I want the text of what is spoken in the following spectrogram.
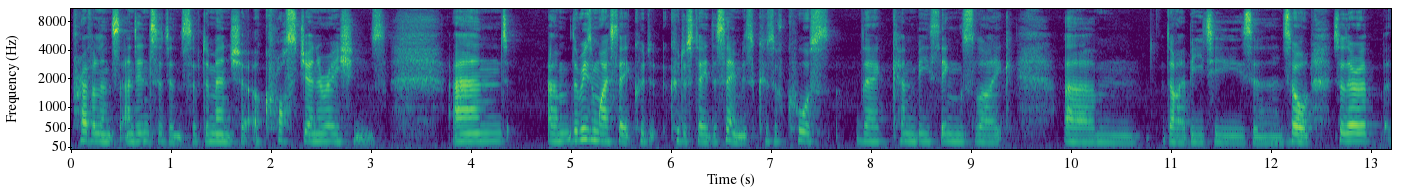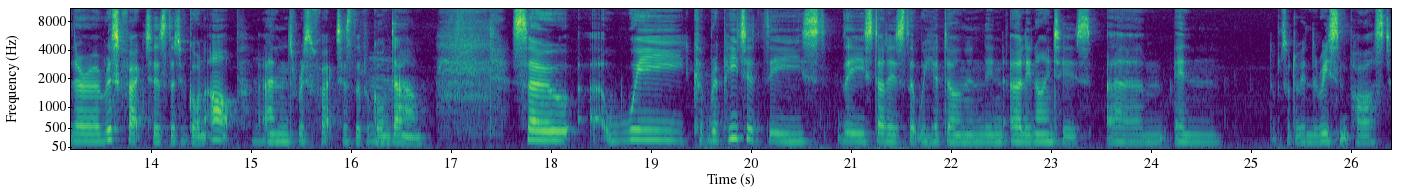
prevalence and incidence of dementia across generations, and um, the reason why I say it could could have stayed the same is because, of course, there can be things like um, diabetes and mm-hmm. so on. So there are there are risk factors that have gone up mm-hmm. and risk factors that have mm-hmm. gone down. So uh, we repeated these the studies that we had done in the early 90s um, in sort of in the recent past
